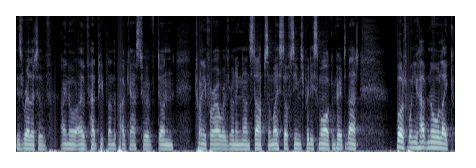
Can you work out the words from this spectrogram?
is relative. I know I've had people on the podcast who have done 24 hours running nonstop, so my stuff seems pretty small compared to that. But when you have no like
